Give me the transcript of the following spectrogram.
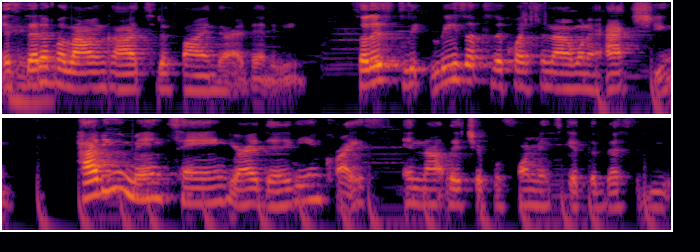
instead mm-hmm. of allowing god to define their identity so this le- leads up to the question that i want to ask you how do you maintain your identity in christ and not let your performance get the best of you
